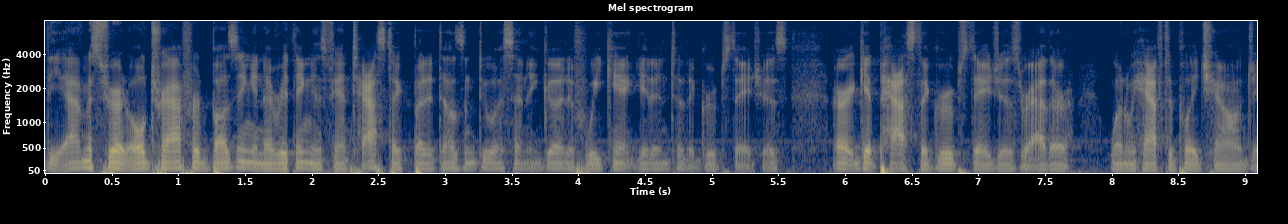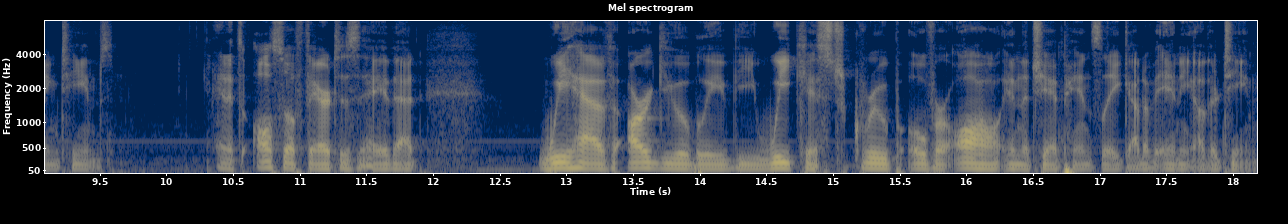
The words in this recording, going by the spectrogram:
the atmosphere at Old Trafford buzzing and everything is fantastic, but it doesn't do us any good if we can't get into the group stages or get past the group stages rather when we have to play challenging teams. And it's also fair to say that we have arguably the weakest group overall in the Champions League out of any other team.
